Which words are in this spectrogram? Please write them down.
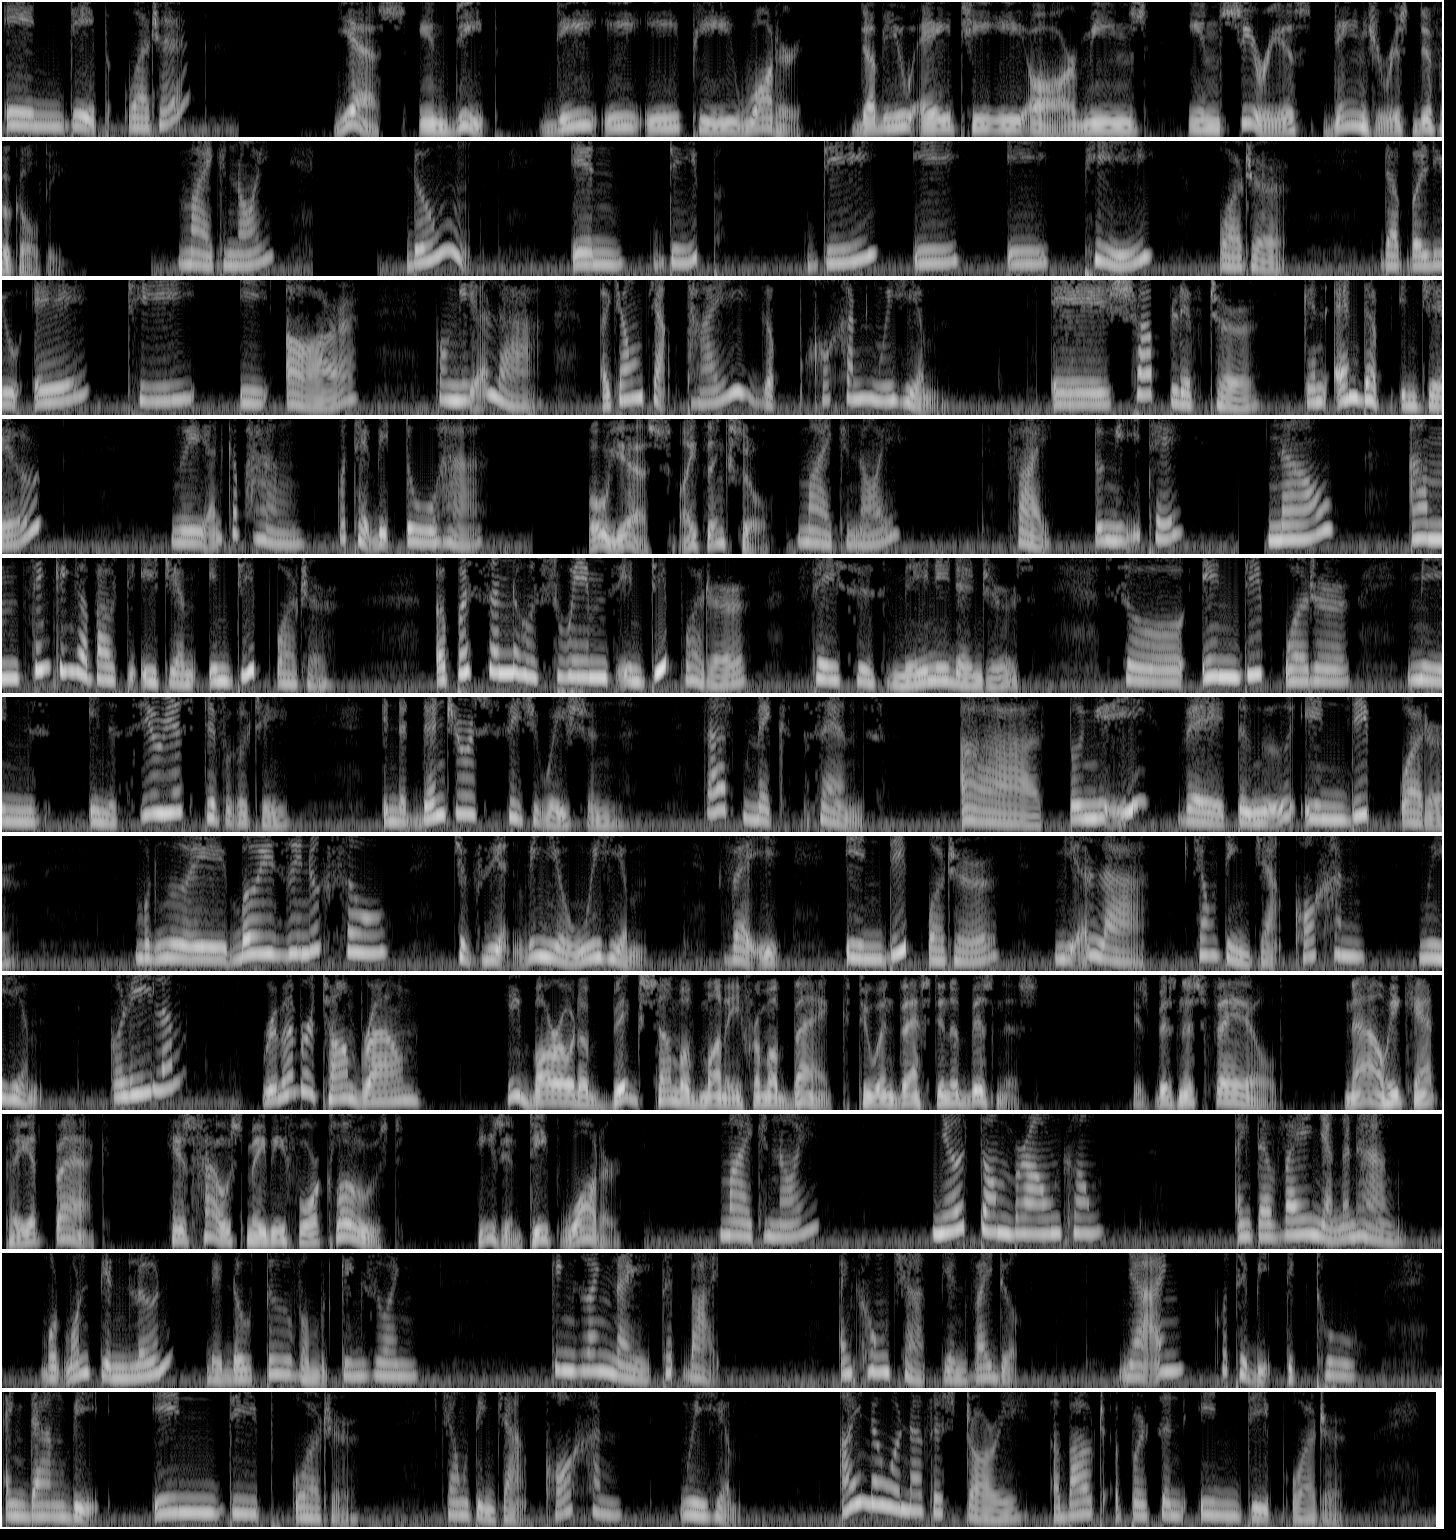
In deep water? Yes, in deep, D-E-E-P, water. W-A-T-E-R means in serious, dangerous difficulty. Mike nói, đúng, in deep, D-E-E-P, water, W-A-T-E-R, có nghĩa là ở trong trạng thái gặp khó khăn nguy hiểm. A shoplifter can end up in jail. Người ăn cắp hàng có thể bị tù hả? Oh yes, I think so. Mike nói. Phải, tôi nghĩ thế. Now, I'm thinking about the idiom in deep water. A person who swims in deep water faces many dangers. So, in deep water means in a serious difficulty, in a dangerous situation. That makes sense. À, tôi nghĩ về từ ngữ in deep water. Một người bơi dưới nước sâu, trực diện với nhiều nguy hiểm. Vậy, in deep water nghĩa là trong tình trạng khó khăn, nguy hiểm. Có lý lắm. Remember Tom Brown? He borrowed a big sum of money from a bank to invest in a business. His business failed. Now he can't pay it back. His house may be foreclosed. He's in deep water. Mike nói, nhớ Tom Brown không? Anh ta vay nhà ngân hàng một món tiền lớn để đầu tư vào một kinh doanh. Kinh doanh này thất bại. Anh không trả tiền vay được. Nhà anh có thể bị tịch thu. Anh đang bị in deep water, trong tình trạng khó khăn, nguy hiểm. I know another story about a person in deep water.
